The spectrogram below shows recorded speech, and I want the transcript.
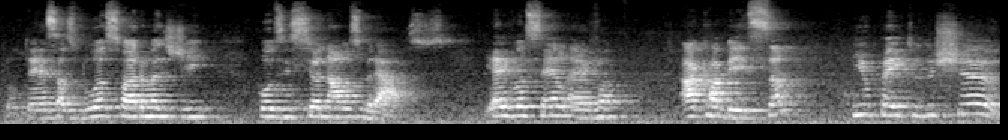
Então tem essas duas formas de posicionar os braços. E aí você eleva a cabeça e o peito do chão.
